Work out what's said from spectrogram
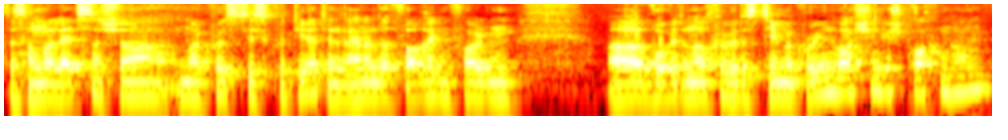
Das haben wir letztens schon mal kurz diskutiert in einer der vorigen Folgen, äh, wo wir dann auch über das Thema Greenwashing gesprochen haben.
